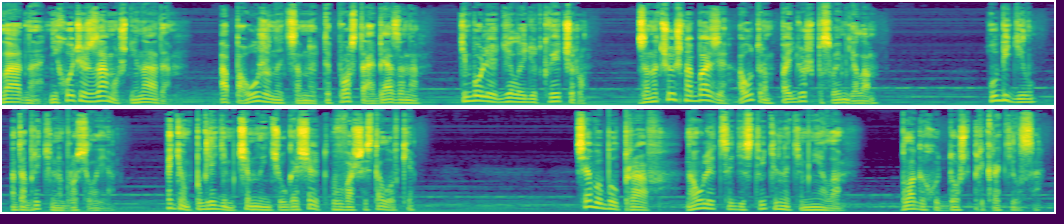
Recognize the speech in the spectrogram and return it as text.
Ладно, не хочешь замуж — не надо. А поужинать со мной ты просто обязана. Тем более дело идет к вечеру. Заночуешь на базе, а утром пойдешь по своим делам. «Убедил», — одобрительно бросила я. «Пойдем поглядим, чем нынче угощают в вашей столовке». Сява был прав. На улице действительно темнело. Благо, хоть дождь прекратился. —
